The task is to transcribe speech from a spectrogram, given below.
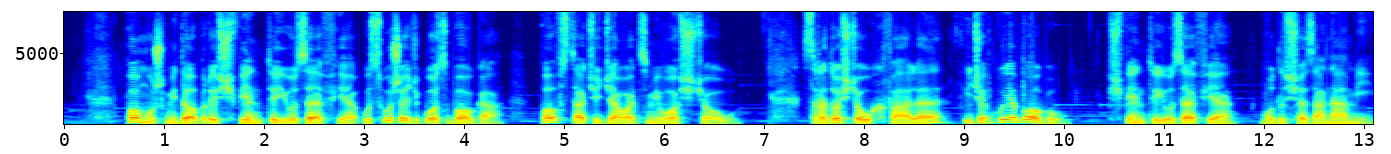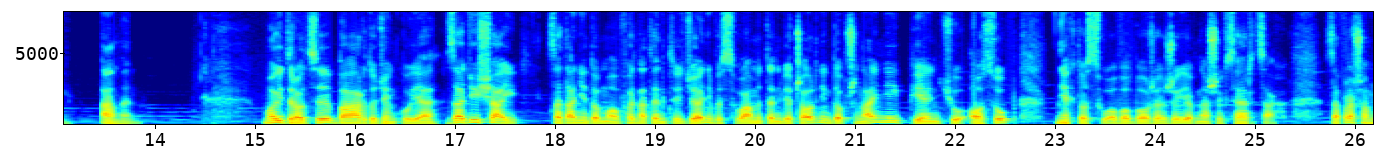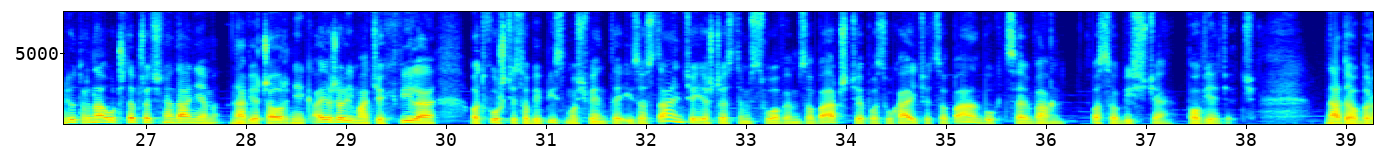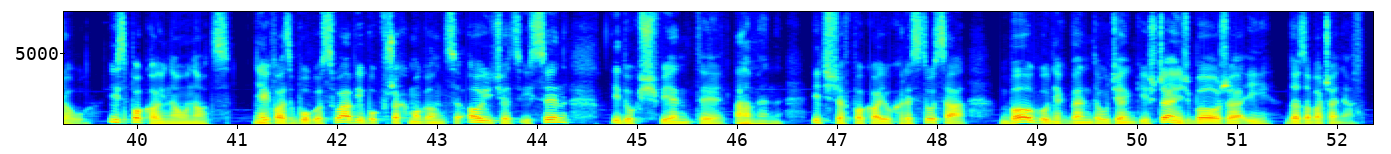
Pomóż mi, dobry święty Józefie, usłyszeć głos Boga, powstać i działać z miłością. Z radością chwalę i dziękuję Bogu. Święty Józefie, módl się za nami. Amen. Moi drodzy, bardzo dziękuję za dzisiaj. Zadanie domowe na ten tydzień wysyłamy ten wieczornik do przynajmniej pięciu osób. Niech to Słowo Boże żyje w naszych sercach. Zapraszam jutro na ucztę przed śniadaniem, na wieczornik, a jeżeli macie chwilę, otwórzcie sobie Pismo Święte i zostańcie jeszcze z tym Słowem. Zobaczcie, posłuchajcie, co Pan Bóg chce Wam osobiście powiedzieć. Na dobrą i spokojną noc. Niech Was błogosławi Bóg Wszechmogący, Ojciec i Syn i Duch Święty. Amen. Idźcie w pokoju Chrystusa. Bogu niech będą dzięki. Szczęść Boże i do zobaczenia.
